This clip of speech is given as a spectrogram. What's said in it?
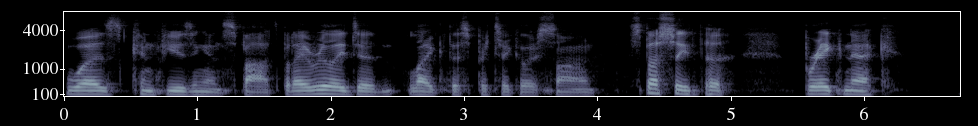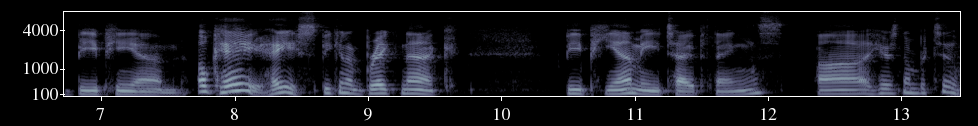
was confusing in spots, but I really did like this particular song, especially the breakneck BPM. Okay, hey, speaking of breakneck BPM y type things, uh, here's number two.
